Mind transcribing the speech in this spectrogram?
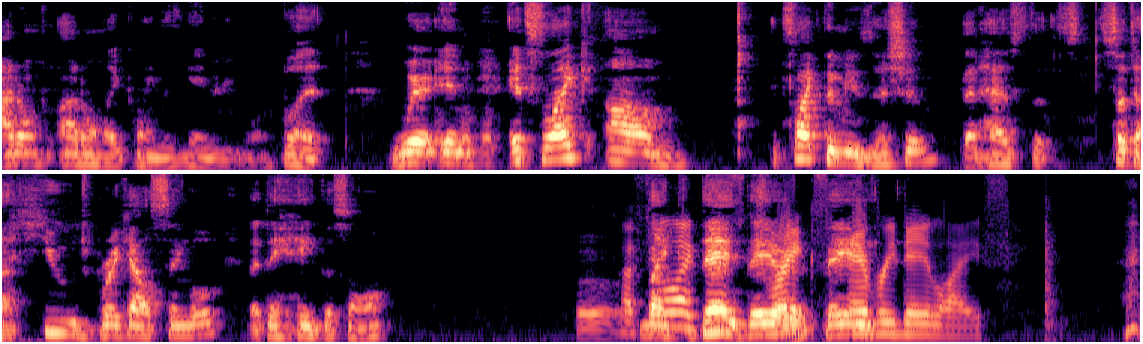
I don't I don't like playing this game anymore. But we're in. It's like um, it's like the musician that has the, such a huge breakout single that they hate the song. Mm. I feel Like, like, they- that's they are- Drake's they- everyday life.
